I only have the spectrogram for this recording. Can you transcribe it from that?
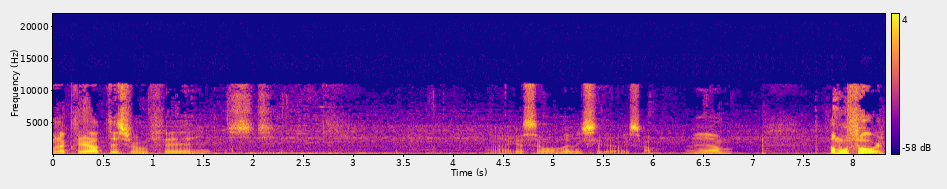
I'm gonna clear out this room first. I guess it won't let me see that way, so yeah, I'm, I'll move forward.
